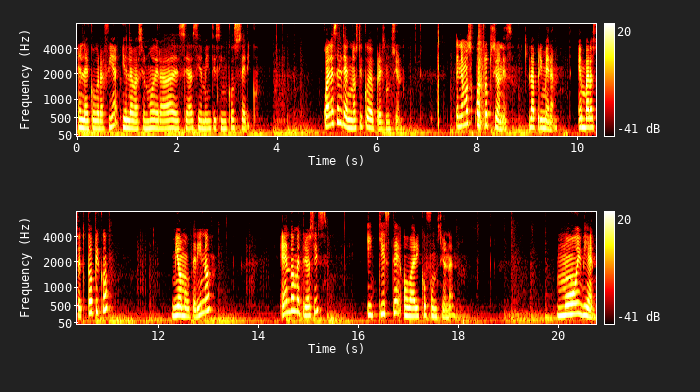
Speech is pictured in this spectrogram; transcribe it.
en la ecografía y elevación moderada de CA125 sérico. ¿Cuál es el diagnóstico de presunción? Tenemos cuatro opciones. La primera, embarazo ectópico, mioma uterino, endometriosis y quiste ovárico funcional. Muy bien,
